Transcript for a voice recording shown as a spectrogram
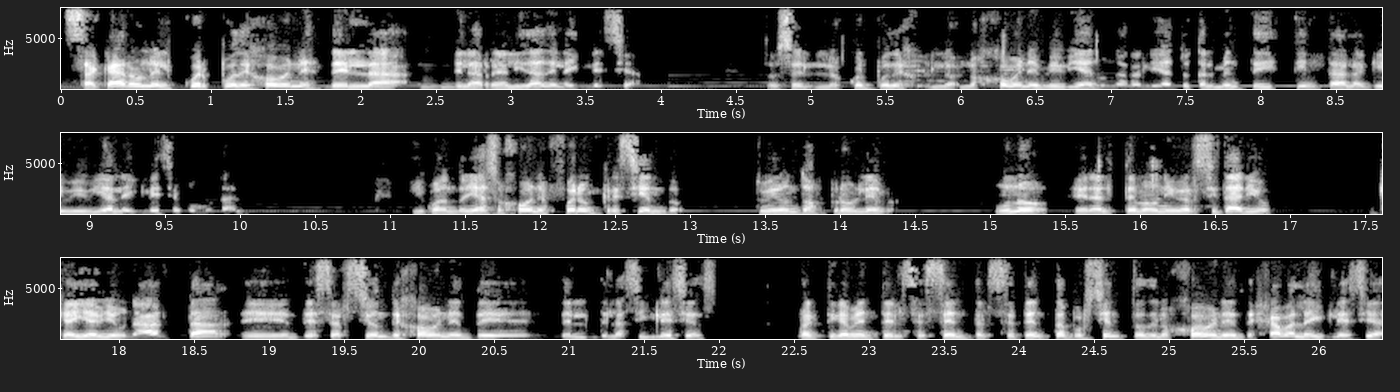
sacaron el cuerpo de jóvenes de la, de la realidad de la iglesia. Entonces, los cuerpos de los jóvenes vivían una realidad totalmente distinta a la que vivía la iglesia como tal. Y cuando ya esos jóvenes fueron creciendo, tuvieron dos problemas. Uno era el tema universitario, que ahí había una alta eh, deserción de jóvenes de, las iglesias. Prácticamente el 60, el 70% de los jóvenes dejaban la iglesia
